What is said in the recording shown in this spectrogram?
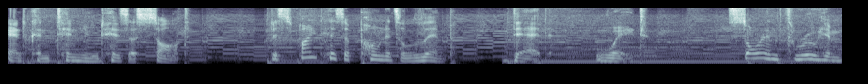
and continued his assault. Despite his opponent's limp, dead weight, Soren threw him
